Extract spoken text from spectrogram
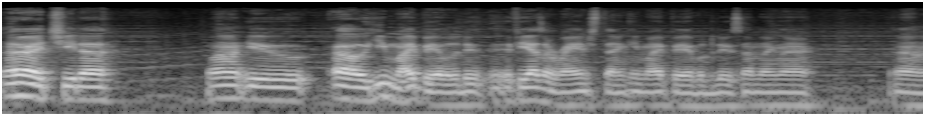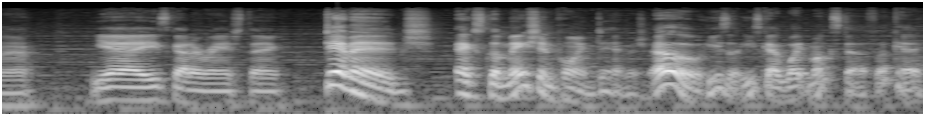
Alright, Cheetah. Why don't you... Oh, he might be able to do... If he has a range thing, he might be able to do something there. I don't know. Yeah, he's got a range thing. Damage! Exclamation point damage. Oh, he's a, he's got white monk stuff. Okay.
